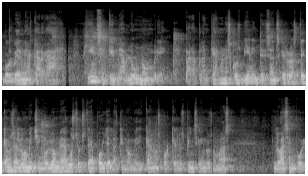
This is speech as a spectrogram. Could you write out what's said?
volverme a cargar. Fíjense que me habló un hombre para plantearme unas cosas bien interesantes. Guerrero Azteca, un saludo a mi chingoleo. Me da gusto que usted apoye a latinoamericanos porque los pinches gringos nomás lo hacen por,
